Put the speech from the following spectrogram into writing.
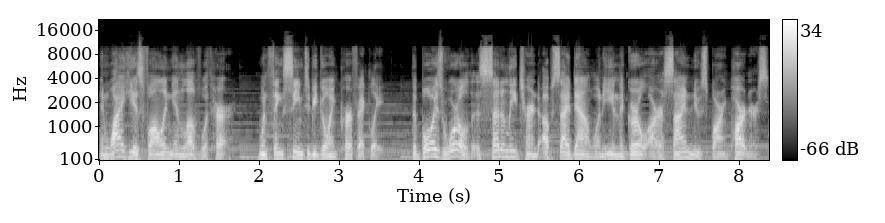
and why he is falling in love with her. When things seem to be going perfectly, the boy's world is suddenly turned upside down when he and the girl are assigned new sparring partners.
